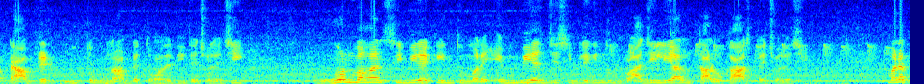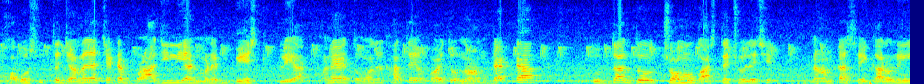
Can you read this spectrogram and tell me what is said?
একটা আপডেট গুরুত্বপূর্ণ আপডেট তোমাদের দিতে চলেছি। মোহনবাগান শিবিরে কিন্তু মানে এমবিএসজি শিবিরে কিন্তু ব্রাজিলিয়ান তারকা আসতে চলেছে। মানে খবর সূত্রে জানা যাচ্ছে একটা ব্রাজিলিয়ান মানে বেস্ট প্লেয়ার মানে তোমাদের খাতে হয়তো নামটা একটা দুর্দান্ত চমক আসতে চলেছে। নামটা সেই কারণেই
